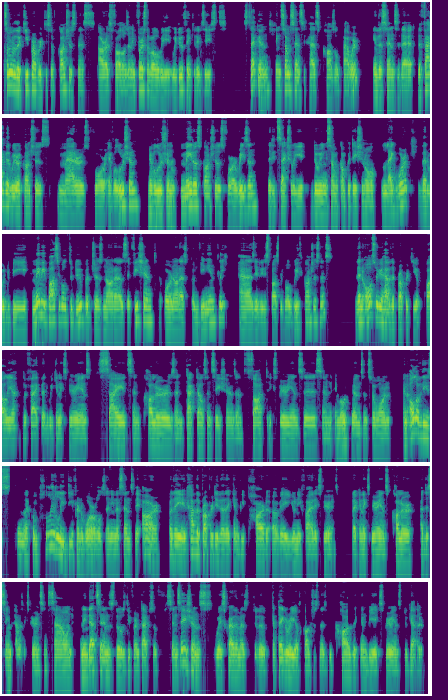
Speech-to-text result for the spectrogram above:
Some of the key properties of consciousness are as follows. I mean, first of all, we, we do think it exists. Second, in some sense, it has causal power in the sense that the fact that we are conscious matters for evolution. Evolution made us conscious for a reason, that it's actually doing some computational legwork that would be maybe possible to do, but just not as efficient or not as conveniently as it is possible with consciousness. Then also you have the property of qualia, the fact that we can experience sights and colors and tactile sensations and thought experiences and emotions and so on. And all of these seem like completely different worlds, and in a sense they are, but they have the property that they can be part of a unified experience. I can experience color at the same time as experiencing sound. And in that sense, those different types of sensations, we ascribe them as to the category of consciousness because they can be experienced together.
